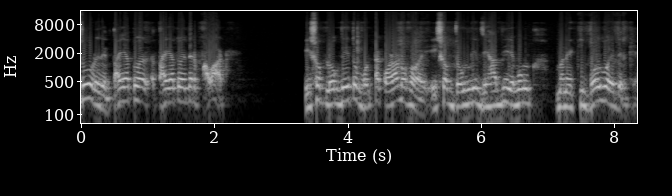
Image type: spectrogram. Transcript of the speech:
জোর এদের, তাই এত তাই এত এদের পাওয়ার এইসব লোক দিয়ে তো ভোটটা করানো হয় এইসব জঙ্গি জেহাদি এবং মানে কি বলব এদেরকে?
